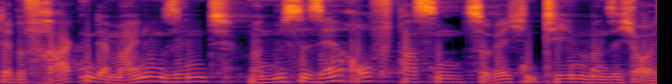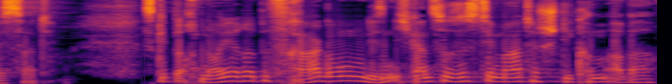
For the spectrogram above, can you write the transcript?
der Befragten der Meinung sind, man müsse sehr aufpassen, zu welchen Themen man sich äußert. Es gibt auch neuere Befragungen, die sind nicht ganz so systematisch, die kommen aber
